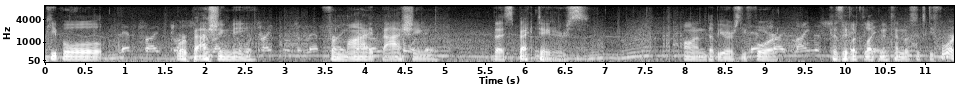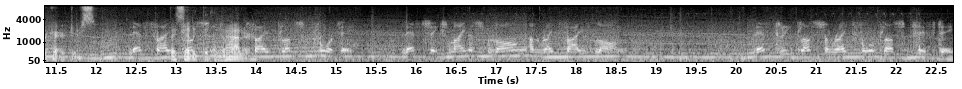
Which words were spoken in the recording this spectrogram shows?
people Left 5 plus were bashing me for my bashing the spectators on WRC4 because they looked like Nintendo 64 characters. They said it didn't matter. 5 plus 40. Left 6 minus long and right 5 long. Left 3 plus and right 4 plus 50.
